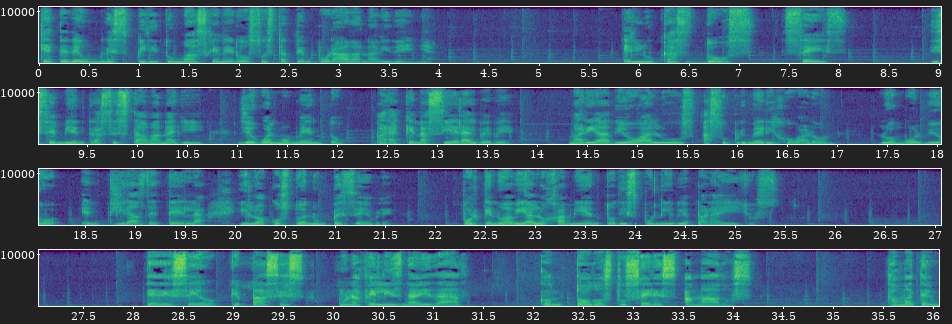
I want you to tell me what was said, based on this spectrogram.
que te dé un espíritu más generoso esta temporada navideña. En Lucas 2, 6 dice, mientras estaban allí, llegó el momento para que naciera el bebé. María dio a luz a su primer hijo varón, lo envolvió en tiras de tela y lo acostó en un pesebre, porque no había alojamiento disponible para ellos. Te deseo que pases una feliz Navidad con todos tus seres amados Tómate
